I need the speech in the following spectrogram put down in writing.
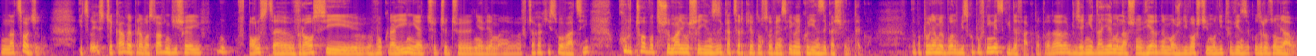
na co dzień. I co jest ciekawe, prawosławni dzisiaj w- Polsce, w Rosji, w Ukrainie, czy, czy, czy nie wiem, w Czechach i Słowacji, kurczowo trzymają się języka cerkiewno-słowiańskiego jako języka świętego. No, popełniamy błąd biskupów niemieckich de facto, prawda? gdzie nie dajemy naszym wiernym możliwości modlitwy w języku zrozumiałym.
